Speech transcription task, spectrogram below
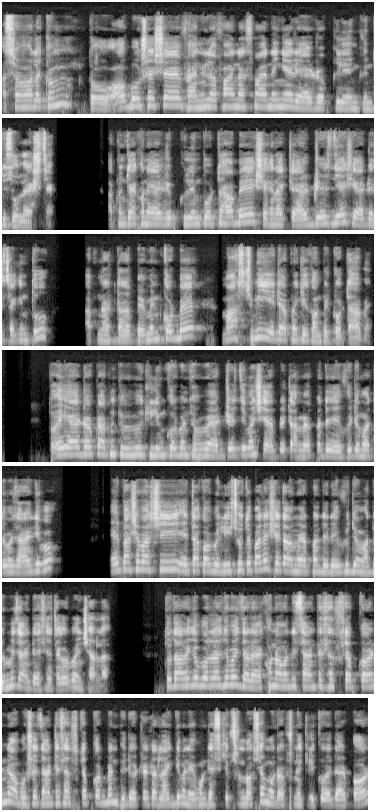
আসসালামু আলাইকুম। তো অবশেষে ভ্যানিলা ফাইন্যান্স মাইনিং এর এয়ারড্রপ ক্লেম কিন্তু চলে আসছে। আপনাকে এখন এয়ারড্রপ ক্লেম করতে হবে। সেখানে একটা অ্যাড্রেস দিয়ে সেই অ্যাড্রেসটা কিন্তু আপনার তারা পেমেন্ট করবে। মাস্ট বি এটা আপনাকে কমপ্লিট করতে হবে। তো এই এয়ারড্রপটা আপনি কীভাবে ক্লেম করবেন, কীভাবে অ্যাড্রেস দিবেন সেই আপডেটটা আমি আপনাদের এই ভিডিওর মাধ্যমে জানিয়ে দিব। এর পাশাপাশি এটা কবে লিস্ট হতে পারে সেটা আমি আপনাদের এই ভিডিওর মাধ্যমে জানিয়ে দেওয়ার চেষ্টা করব ইনশাআল্লাহ। তো তার আগে বলে রাখি ভাই, যারা এখন আমাদের চ্যানেলটা সাবস্ক্রাইব করেননি, অবশ্যই চ্যানেলটা সাবস্ক্রাইব করবেন, ভিডিওটা একটা লাইক দিবেন এবং ডেসক্রিপশন বক্সে মোট অপশনে ক্লিক করে দেওয়ার পর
